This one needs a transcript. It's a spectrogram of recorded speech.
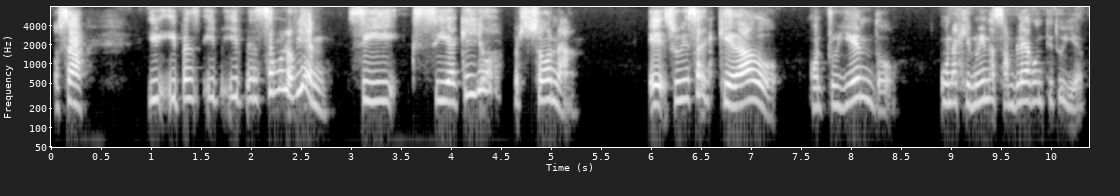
O sea, y, y, pensémoslo bien, si, si aquellas personas eh, se hubiesen quedado construyendo una genuina asamblea constituyente,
